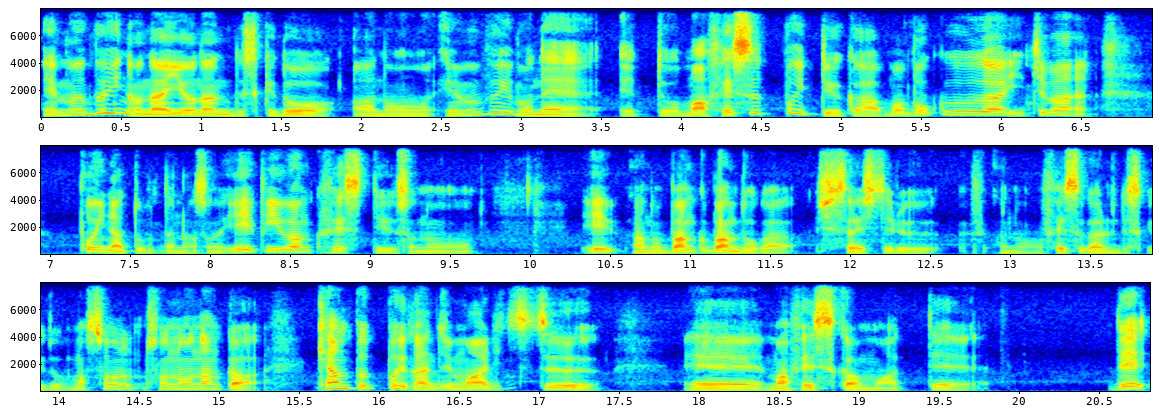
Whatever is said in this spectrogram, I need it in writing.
MV の内容なんですけど、あの、MV もね、えっと、まあ、フェスっぽいっていうか、まあ、僕が一番ぽいなと思ったのは、その AP バンクフェスっていう、その、えあのバンクバンドが主催してるあのフェスがあるんですけど、まあ、そそのなんかキャンプっぽい感じもありつつ、えーまあ、フェス感もあってで、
